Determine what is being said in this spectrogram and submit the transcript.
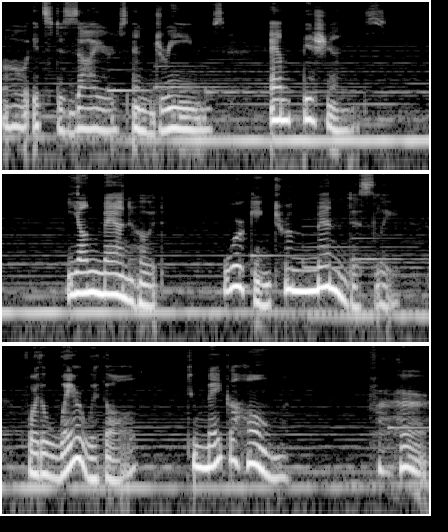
Oh, its desires and dreams, ambitions. Young manhood, working tremendously for the wherewithal to make a home for her.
